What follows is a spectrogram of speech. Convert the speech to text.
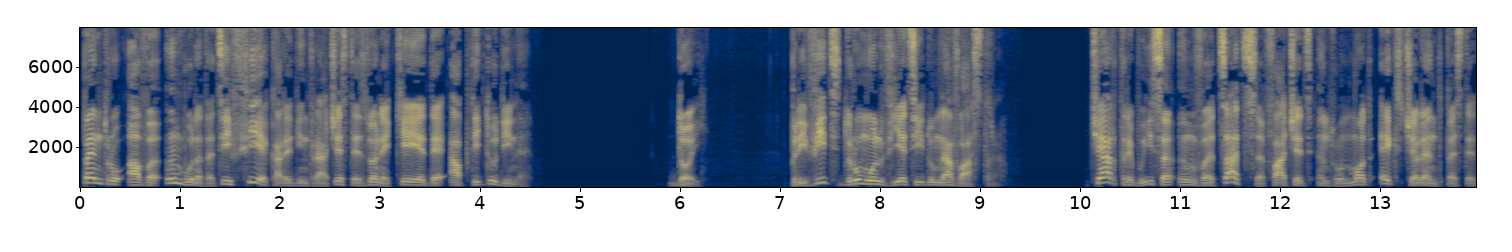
pentru a vă îmbunătăți fiecare dintre aceste zone cheie de aptitudine. 2. Priviți drumul vieții dumneavoastră. Ce ar trebui să învățați să faceți într-un mod excelent peste 3-5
